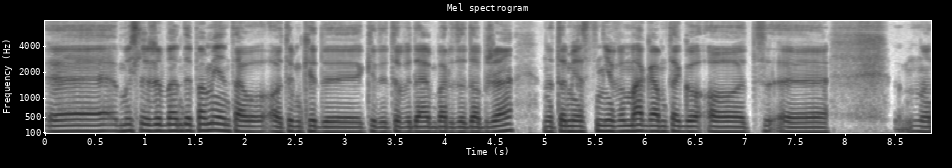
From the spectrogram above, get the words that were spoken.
e, myślę, że będę pamiętał o tym, kiedy, kiedy to wydałem bardzo dobrze. Natomiast nie wymagam tego od e, no,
